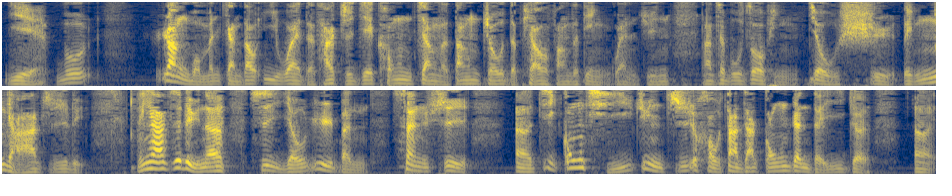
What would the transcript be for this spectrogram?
也不。让我们感到意外的，它直接空降了当周的票房的电影冠军。那这部作品就是《铃芽之旅》。《铃芽之旅》呢，是由日本算是呃继宫崎骏之后，大家公认的一个呃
